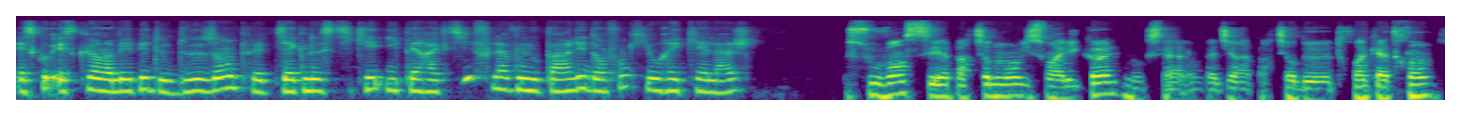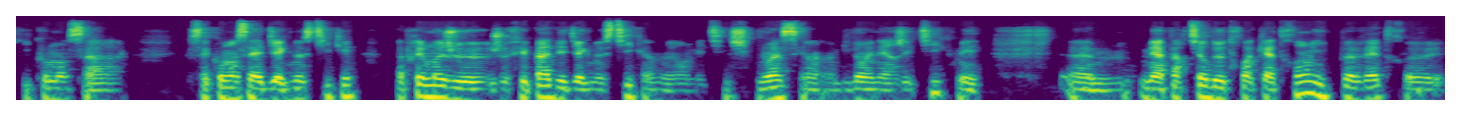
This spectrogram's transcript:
est-ce qu'un bébé de deux ans peut être diagnostiqué hyperactif? Là, vous nous parlez d'enfants qui auraient quel âge? Souvent, c'est à partir du moment où ils sont à l'école, donc on va dire à partir de 3-4 ans, qui commence à, ça commence à être diagnostiqué. Après, moi, je ne fais pas des diagnostics hein, en médecine chinoise, c'est un, bilan énergétique, mais, euh, mais à partir de 3-4 ans, ils peuvent être, euh,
